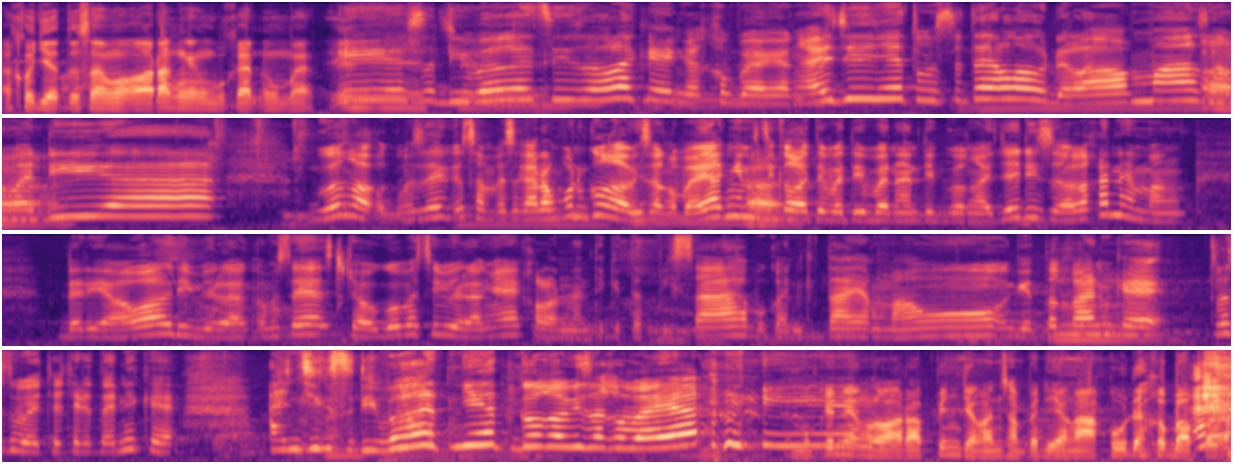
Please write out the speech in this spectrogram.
aku jatuh sama orang yang bukan umat. Iya sedih banget sih soalnya kayak nggak kebayang aja nya maksudnya lo udah lama sama Ah. dia gue nggak maksudnya sampai sekarang pun gue nggak bisa ngebayangin sih Ah. kalau tiba-tiba nanti gue nggak jadi soalnya kan emang dari awal dibilang maksudnya cowok gue pasti bilangnya kalau nanti kita pisah bukan kita yang mau gitu kan Hmm. kayak terus baca cerita ini kayak anjing sedih banget nyet gue nggak bisa kebayang Mungkin yang lo harapin jangan sampai dia ngaku udah ke bapak.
